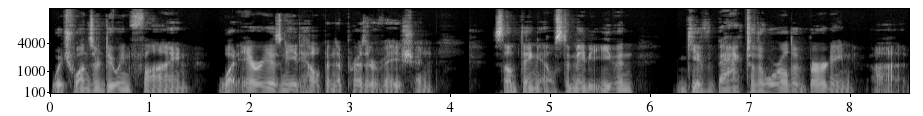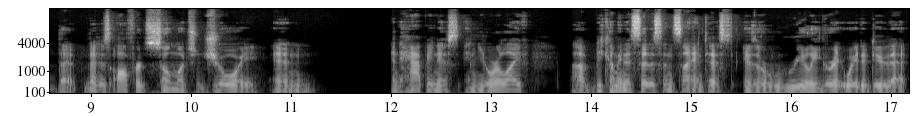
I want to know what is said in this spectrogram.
which ones are doing fine, what areas need help in the preservation. Something else to maybe even give back to the world of birding uh, that that has offered so much joy and and happiness in your life, uh, becoming a citizen scientist is a really great way to do that.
